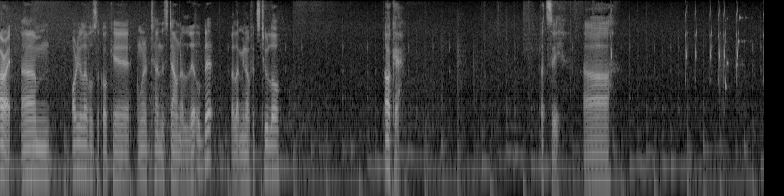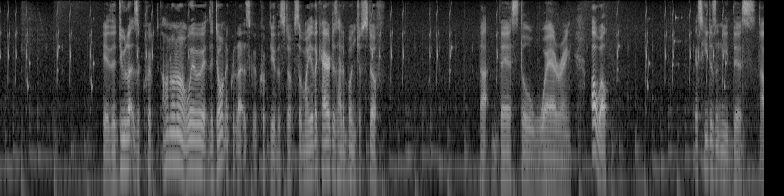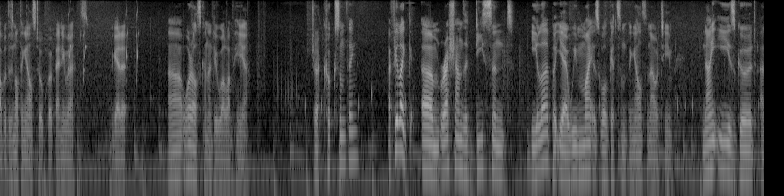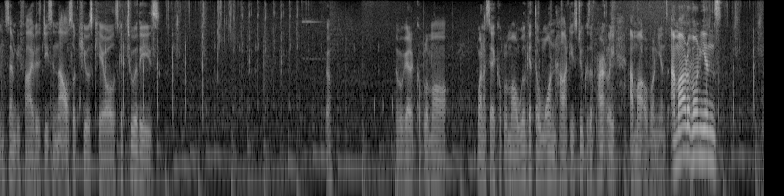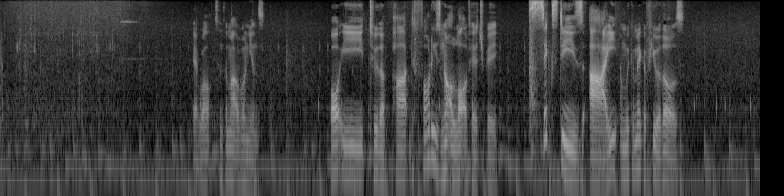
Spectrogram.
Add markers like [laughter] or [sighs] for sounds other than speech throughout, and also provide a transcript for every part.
Alright, um, audio levels look okay. I'm going to turn this down a little bit, but let me know if it's too low. Okay. Let's see. Uh... Okay, the do let equipped... Oh, no, no, wait, wait, wait. They don't equip, let us equip the other stuff. So my other characters had a bunch of stuff that they're still wearing. Oh, well guess he doesn't need this. Oh, but there's nothing else to equip anyway. Forget it. Uh, what else can I do while I'm here? Should I cook something? I feel like um, Rashan's a decent healer, but yeah, we might as well get something else in our team. 90 is good, and 75 is decent. That also cures KO. Let's get two of these. Go. And we'll get a couple of more when I say a couple more, we'll get the one hearty stew because apparently I'm out of onions. I'm out of onions! Okay, well, since I'm out of onions. 40 to the part. 40 is not a lot of HP. 60s I, and we can make a few of those.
